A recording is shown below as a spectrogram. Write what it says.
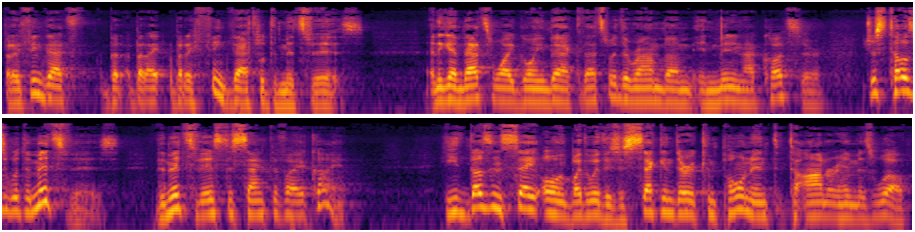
But I think that's, but, but, I, but I think that's what the mitzvah is. And again, that's why going back, that's why the Rambam in Minyan HaKotzer just tells you what the mitzvah is. The mitzvah is to sanctify a kain. He doesn't say, oh, by the way, there's a secondary component to honor him as well.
